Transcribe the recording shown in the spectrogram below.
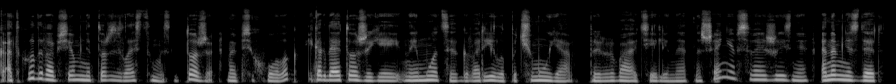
Откуда откуда вообще мне тоже взялась эта мысль? Тоже мой психолог. И когда я тоже ей на эмоциях говорила, почему я прерываю те или иные отношения в своей жизни, она мне задает,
